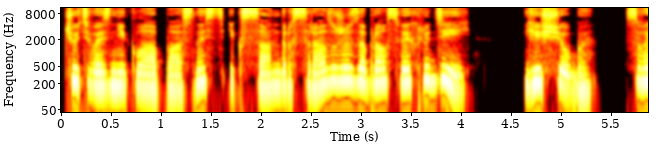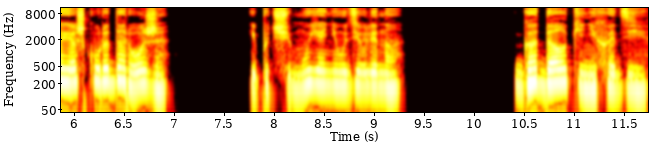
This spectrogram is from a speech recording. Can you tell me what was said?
Чуть возникла опасность, и Ксандр сразу же забрал своих людей. Еще бы, своя шкура дороже. И почему я не удивлена? Гадалки не ходи.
